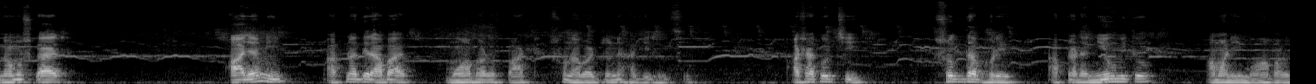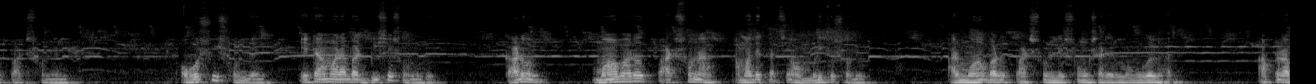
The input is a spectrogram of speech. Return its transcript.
নমস্কার। আজ আমি আপনাদের আবার মহাভারত পাঠ শোনাবার জন্য হাজির হয়েছি। আশা করছি শ্রদ্ধা ভরে আপনারা নিয়মিত আমার এই মহাভারত পাঠ শোনেন। অবশ্যই শুনবেন। এটা আমার আবার বিশেষ অনুরোধ। কারণ মহাভারত পাঠ শোনা আমাদের কাছে অমৃত স্বরূপ। আর মহাভারত পাঠ শুনলে সংসারের মঙ্গল হয়। আপনারা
